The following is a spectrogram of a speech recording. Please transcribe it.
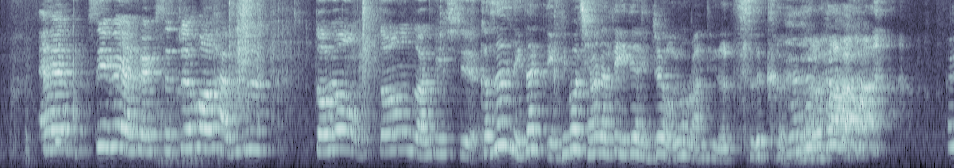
哎、c v f x 最后还不是都用都用软体写？可是你在你经过前面的历练，你就有用软体的资格了。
